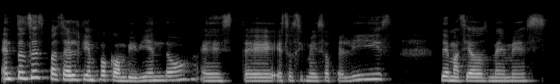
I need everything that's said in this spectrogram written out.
Entonces pasé el tiempo conviviendo, este, eso sí me hizo feliz, demasiados memes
